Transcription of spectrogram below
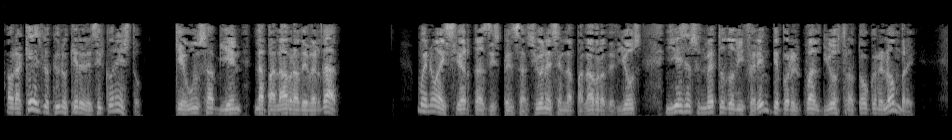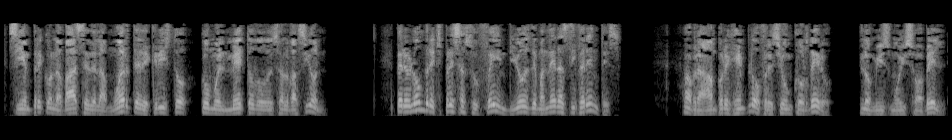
Ahora, ¿qué es lo que uno quiere decir con esto? Que usa bien la palabra de verdad. Bueno, hay ciertas dispensaciones en la palabra de Dios y ese es un método diferente por el cual Dios trató con el hombre siempre con la base de la muerte de Cristo como el método de salvación. Pero el hombre expresa su fe en Dios de maneras diferentes. Abraham, por ejemplo, ofreció un cordero. Lo mismo hizo Abel.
